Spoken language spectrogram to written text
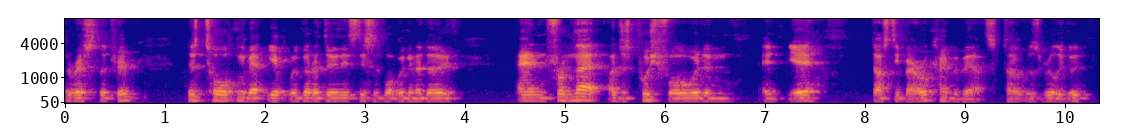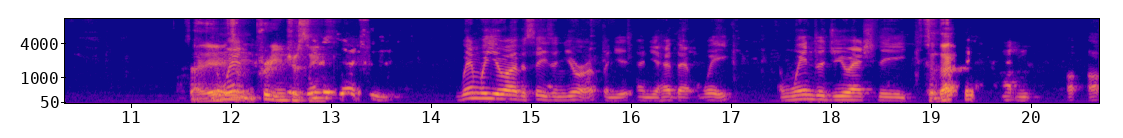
the rest of the trip, just talking about, yep, we've got to do this. This is what we're going to do. And from that, I just pushed forward, and, and yeah, Dusty Barrel came about. So it was really good. So yeah, it's When- pretty interesting. you actually, when were you overseas in Europe and you and you had that week? And when did you actually So that uh, uh,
